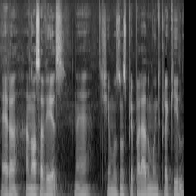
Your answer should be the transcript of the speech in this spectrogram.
era a nossa vez, né? Tínhamos nos preparado muito para aquilo.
